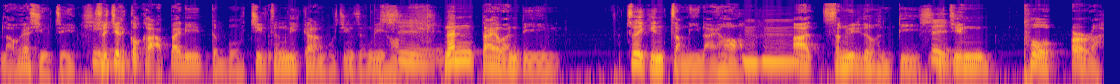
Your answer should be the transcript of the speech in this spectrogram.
老遐伤济，所以这个国家后摆你都无竞争力，个人无竞争力哈。是，咱台湾的最近十年来哈，嗯、哼。啊，生育率都很低，是。已经破二了，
